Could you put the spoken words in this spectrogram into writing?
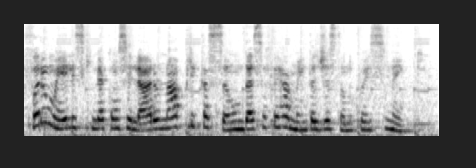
Foram eles que me aconselharam na aplicação dessa ferramenta de gestão do conhecimento.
